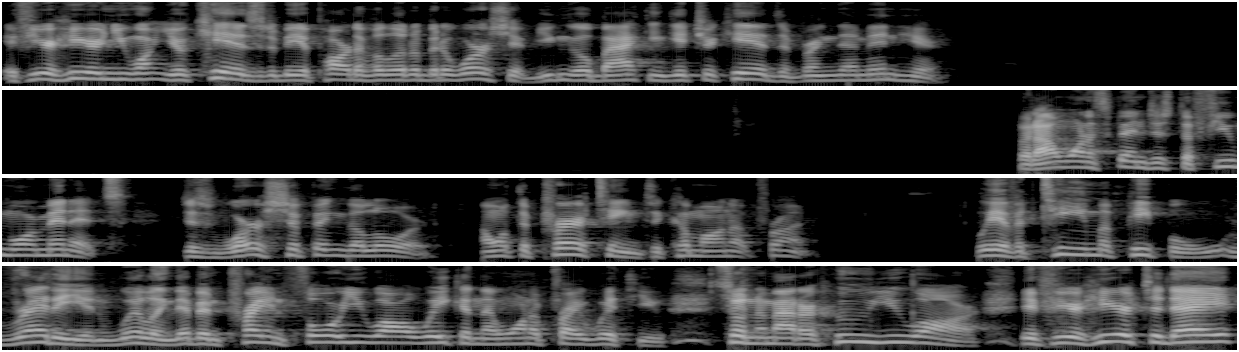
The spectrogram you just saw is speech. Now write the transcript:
If you're here and you want your kids to be a part of a little bit of worship, you can go back and get your kids and bring them in here. But I want to spend just a few more minutes just worshiping the Lord. I want the prayer team to come on up front. We have a team of people ready and willing. They've been praying for you all week and they want to pray with you. So, no matter who you are, if you're here today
